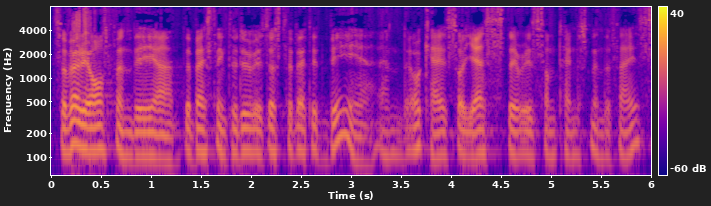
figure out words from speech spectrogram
so very often the uh, the best thing to do is just to let it be. And okay, so yes, there is some tension in the face,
